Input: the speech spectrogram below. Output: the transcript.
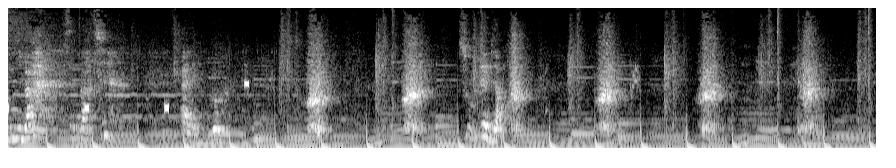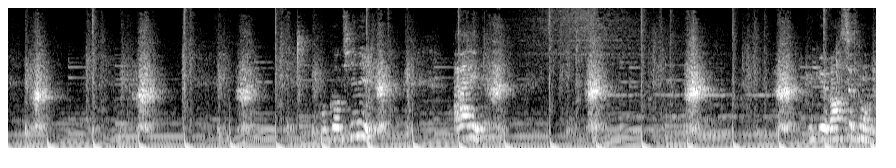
On y va, c'est parti. Allez, go. Soufflez bien. On continue. Allez. Plus que 20 secondes.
